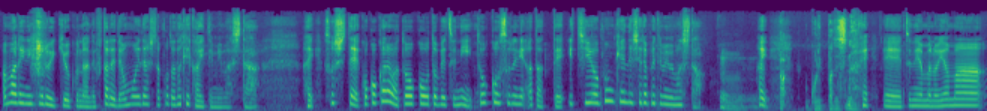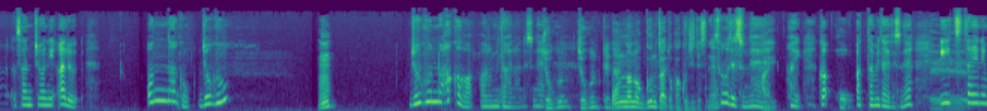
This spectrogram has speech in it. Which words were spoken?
あまりに古い記憶なんで、二人で思い出したことだけ書いてみました。はい。そして、ここからは投稿と別に、投稿するにあたって、一応文献で調べてみました。はい。あ、ご立派ですね。はい。えー、常山の山山頂にある、女軍、女軍ん？女軍の墓があるみたいなんですね。女軍、女軍って何？女の軍隊と書く字ですね。そうですね。ははいい。があったみたいですね言い伝えに基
